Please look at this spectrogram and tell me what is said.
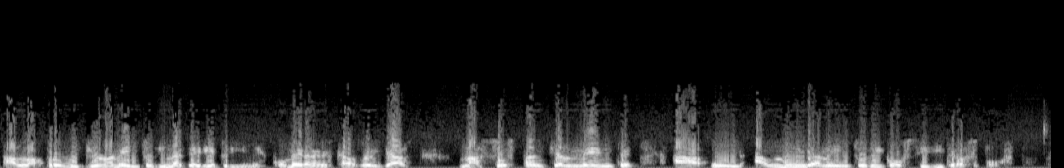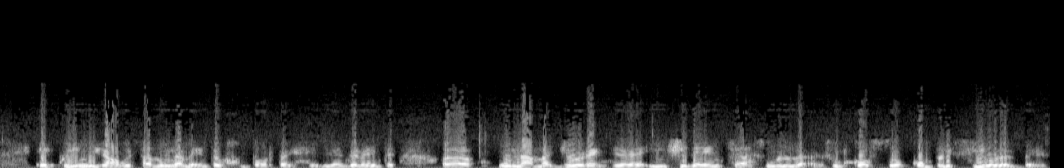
all'approvvigionamento di materie prime, come era nel caso del gas, ma sostanzialmente a un allungamento dei costi di trasporto e quindi diciamo, questo allungamento comporta evidentemente eh, una maggiore eh, incidenza sul, sul, costo complessivo del bene.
